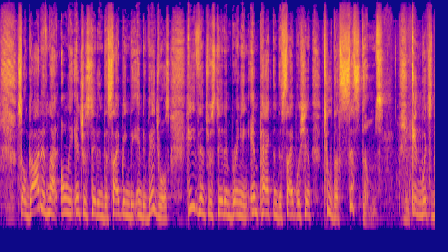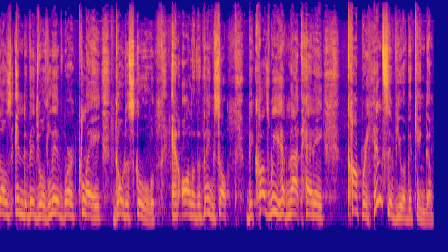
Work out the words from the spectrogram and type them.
So God is not only interested in discipling the individuals, He's interested in bringing impact and discipleship to the systems in which those individuals live, work, play, go to school, and all of the things. So, because we have not had a comprehensive view of the kingdom,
